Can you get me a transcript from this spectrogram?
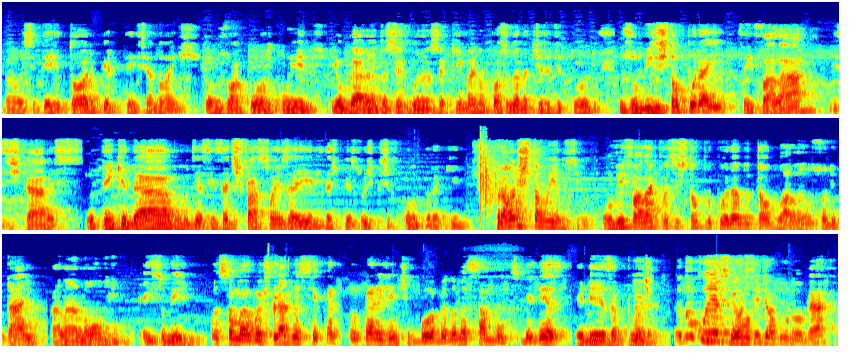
Não, esse território pertence a nós. Temos um acordo com eles. Eu garanto a segurança aqui, mas não posso garantir a de todos. Os zumbis estão por aí. Sem falar esses caras. Eu tenho que dar, vamos dizer assim, satisfações a eles, das pessoas que circulam por aqui. Pra onde estão indo, senhor? Ouvi falar que vocês estão procurando o tal do Alan Solitário? Alan Long? É isso mesmo? Pô, Samuel, eu gostei Cara- de você, cara. Tu é um cara gente boa. Meu nome é Samux, beleza? Beleza, pura. Eu não conheço eu- você de algum lugar?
